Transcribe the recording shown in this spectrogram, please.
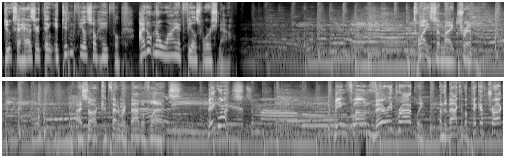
Dukes of Hazzard thing, it didn't feel so hateful. I don't know why it feels worse now. Twice on my trip, I saw Confederate battle flags, big ones, being flown very proudly on the back of a pickup truck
